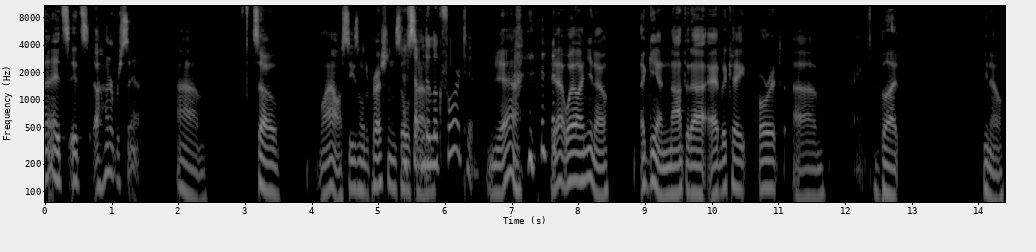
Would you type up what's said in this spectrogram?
it's it's a hundred percent um so wow seasonal depression Have something to look forward to. yeah yeah well and you know again not that i advocate for it um Right. but you know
